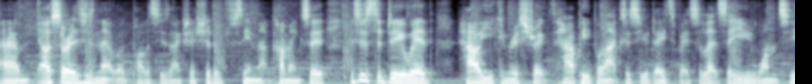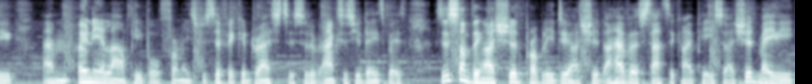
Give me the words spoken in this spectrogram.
um, oh, sorry, this is network policies. Actually, I should have seen that coming. So this is to do with how you can restrict how people access your database. So let's say you want to um, only allow people from a specific address to sort of access your database. This is something I should probably do. I should, I have a static IP, so I should maybe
